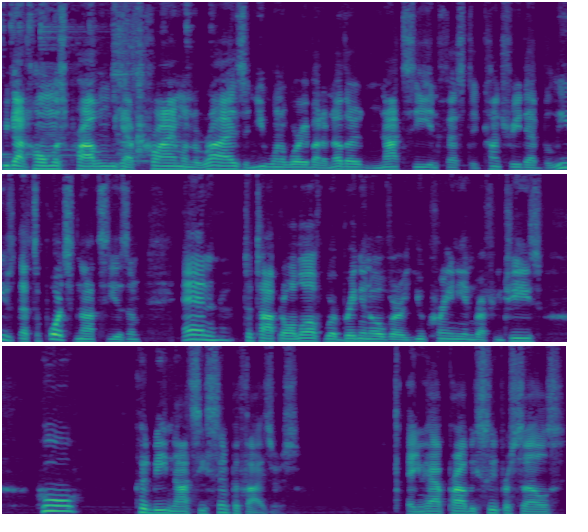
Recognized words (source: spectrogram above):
we got homeless problem, we have crime on the rise, and you want to worry about another Nazi-infested country that believes that supports Nazism. And to top it all off, we're bringing over Ukrainian refugees who could be Nazi sympathizers. And you have probably sleeper cells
